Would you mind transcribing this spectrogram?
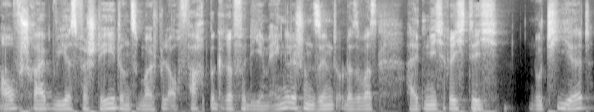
aufschreibt, wie er es versteht und zum Beispiel auch Fachbegriffe, die im Englischen sind oder sowas, halt nicht richtig notiert.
